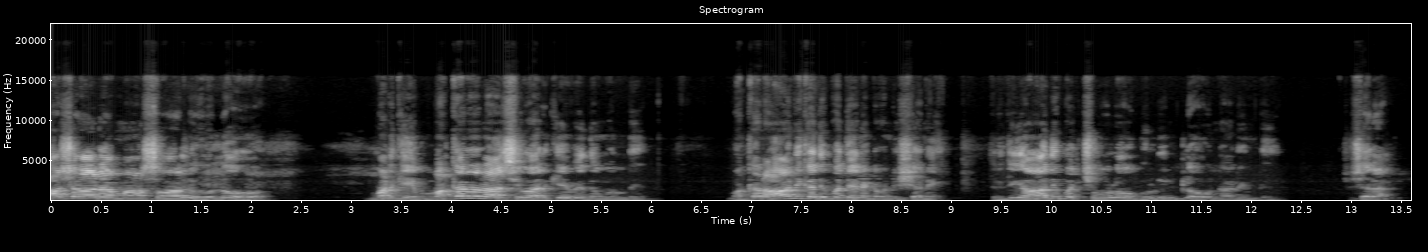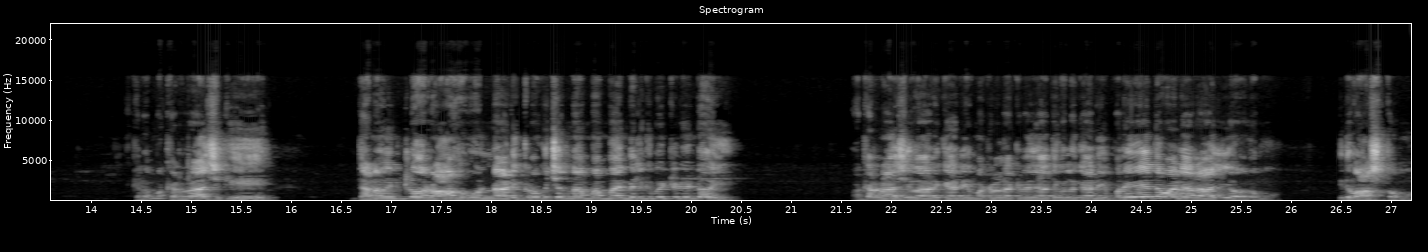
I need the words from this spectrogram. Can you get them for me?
ఆషాఢ మాసాలులో మనకి మకర రాశి వారికి ఏ విధంగా ఉంది? మకరానికి అధిపతి అయినటువంటి శని తృతీయాధిపత్యంలో గురుడింట్లో ఉన్నాడండి. చూసారా ఇక్కడ మకర రాశికి ధనం ఇంట్లో రాహు ఉన్నాడు. ఇక్కడ ఒక చిన్న అమ్మాయి మెలికి పెట్టాడండోయ్ మకర రాశి వారు కానీ మకర లగ్న జాతకులు కానీ విపరీతమైన రాజయోగము. ఇది వాస్తవము.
